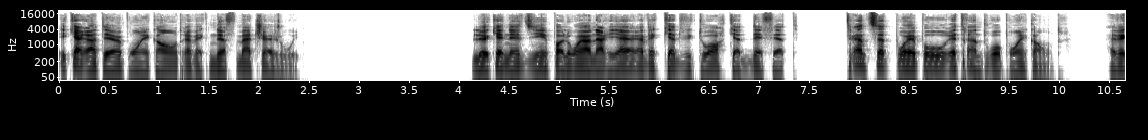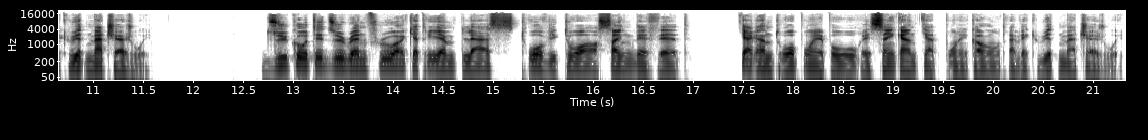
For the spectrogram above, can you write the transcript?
et 41 points contre avec 9 matchs à jouer. Le Canadien pas loin en arrière avec 4 victoires, 4 défaites, 37 points pour et 33 points contre, avec 8 matchs à jouer. Du côté du Renfrew en quatrième place, 3 victoires, 5 défaites, 43 points pour et 54 points contre avec 8 matchs à jouer.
